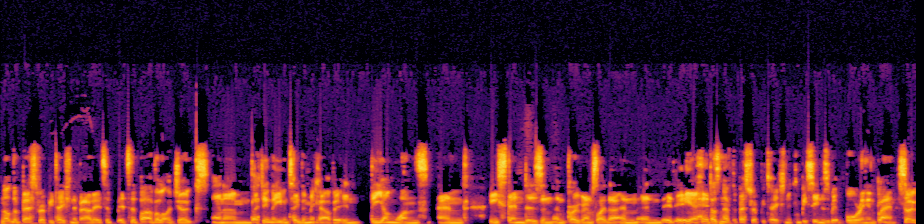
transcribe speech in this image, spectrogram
not the best reputation about it. It's a, it's the butt of a lot of jokes, and um, I think they even take the mick out of it in the young ones and EastEnders and, and programs like that. And and it, yeah, it doesn't have the best reputation. It can be seen as a bit boring and bland. So.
